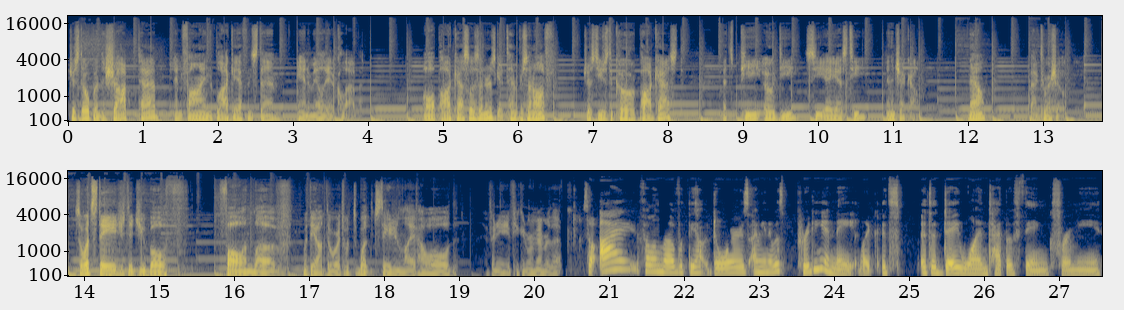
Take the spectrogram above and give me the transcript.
Just open the Shop tab and find the Black AF in STEM Animalia collab. All podcast listeners get 10% off. Just use the code PODCAST, that's P O D C A S T, in the checkout. Now, back to our show. So, what stage did you both fall in love with the outdoors? What, what stage in life? How old, if any, if you can remember that? So I fell in love with the outdoors. I mean, it was pretty innate. Like it's it's a day one type of thing for me.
